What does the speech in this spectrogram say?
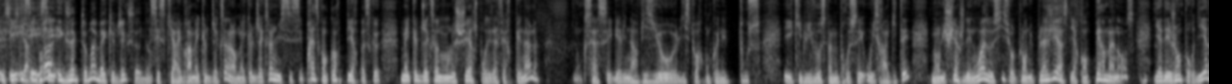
Et c'est ce qui arrivera exactement à Michael Jackson. C'est ce qui arrivera à Michael Jackson. Alors Michael Jackson, lui, c'est presque encore pire parce que Michael Jackson, on le cherche pour des affaires pénales. Donc ça, c'est Gavin Arvisio, euh, l'histoire qu'on connaît tous et qui lui vaut ce fameux procès où il sera acquitté. Mais on lui cherche des noises aussi sur le plan du plagiat. C'est-à-dire qu'en permanence, il y a des gens pour dire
